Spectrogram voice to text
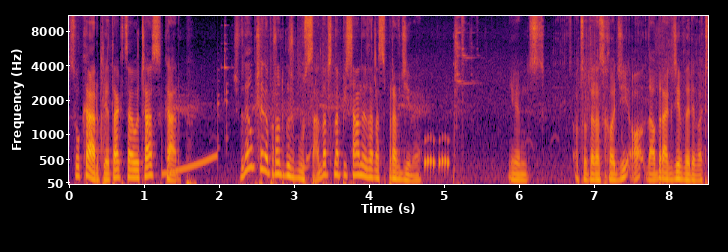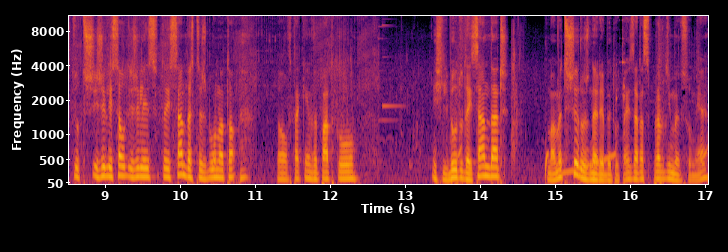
Są karpie, tak? Cały czas? Karp. Czy wydało mi się na początku, że był sandacz napisany? Zaraz sprawdzimy. Nie wiem, o co teraz chodzi. O, dobra, gdzie wyrywać? Tu, jeżeli, są, jeżeli jest tutaj sandacz też był, no to, to w takim wypadku... Jeśli był tutaj sandacz, Mamy trzy różne ryby tutaj, zaraz sprawdzimy w sumie.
